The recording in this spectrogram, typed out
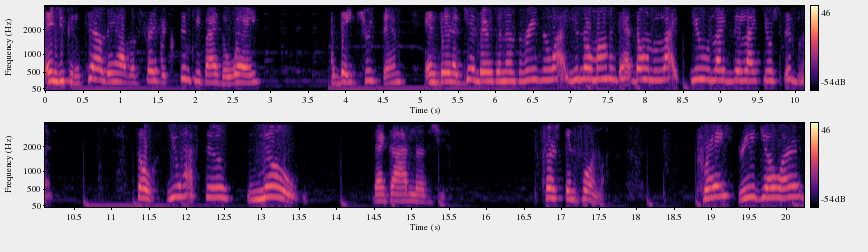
And you can tell they have a favorite simply by the way they treat them. And then again, there's another reason why. You know, mom and dad don't like you like they like your siblings. So you have to know that God loves you. First and foremost. Pray, read your word,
